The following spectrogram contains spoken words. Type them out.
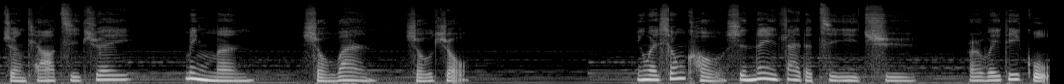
整条脊椎、命门、手腕、手肘。因为胸口是内在的记忆区，而尾骶骨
